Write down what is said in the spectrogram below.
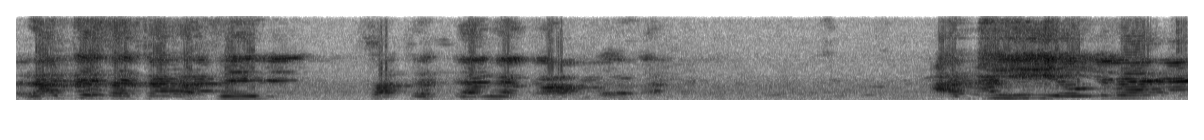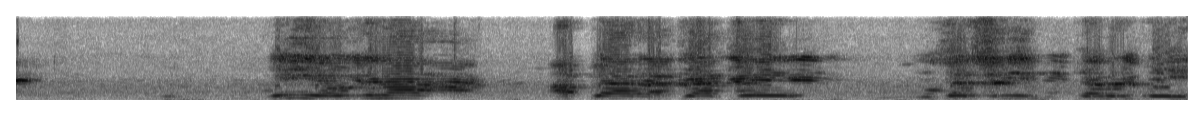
राज्य सरकार असेल सातत्याने काम करत आहे. आजची ही योजना ही योजना आपल्या राज्याचे यशस्वी मुख्यमंत्री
